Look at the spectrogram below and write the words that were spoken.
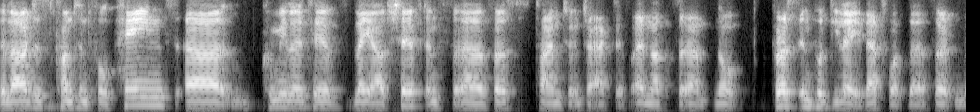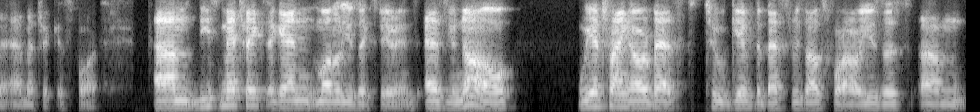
the largest contentful paint, uh, cumulative layout shift, and uh, first time to interactive. Uh, not um, no first input delay. That's what the third uh, metric is for. Um, these metrics again model user experience. As you know, we are trying our best to give the best results for our users um,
